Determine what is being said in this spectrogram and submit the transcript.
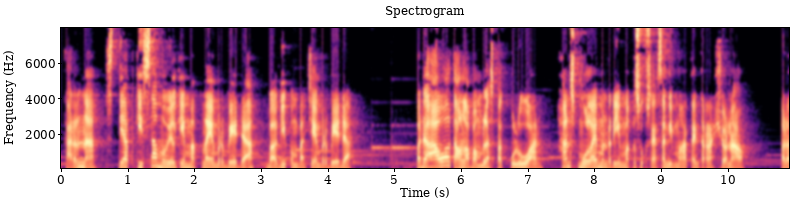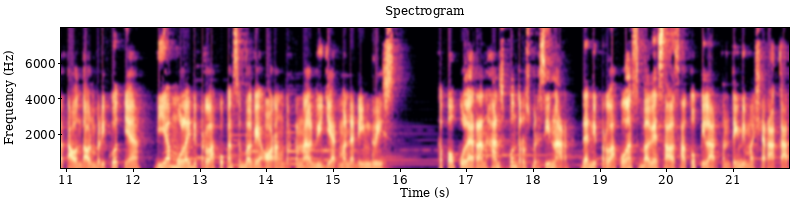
Karena setiap kisah memiliki makna yang berbeda bagi pembaca yang berbeda. Pada awal tahun 1840-an, Hans mulai menerima kesuksesan di mata internasional pada tahun-tahun berikutnya, dia mulai diperlakukan sebagai orang terkenal di Jerman dan Inggris. Kepopuleran Hans pun terus bersinar dan diperlakukan sebagai salah satu pilar penting di masyarakat.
